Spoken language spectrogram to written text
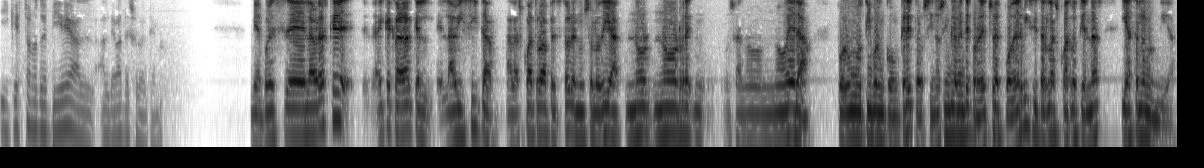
y que esto no te pie al debate sobre el tema. Bien, pues eh, la verdad es que hay que aclarar que la visita a las cuatro Apple Store en un solo día no, no, o sea, no, no era por un motivo en concreto, sino simplemente por el hecho de poder visitar las cuatro tiendas y hacerlo en un día.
